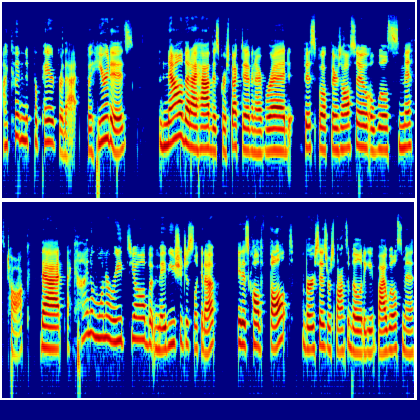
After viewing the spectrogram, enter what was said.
I couldn't have prepared for that. But here it is. Now that I have this perspective and I've read this book, there's also a Will Smith talk that I kind of want to read to y'all, but maybe you should just look it up. It is called Fault versus Responsibility by Will Smith.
